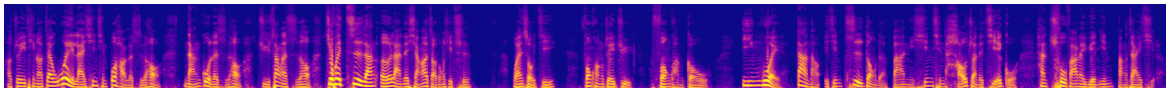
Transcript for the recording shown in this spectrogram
好，注意听哦，在未来心情不好的时候、难过的时候、沮丧的时候，就会自然而然的想要找东西吃、玩手机、疯狂追剧、疯狂购物，因为大脑已经自动的把你心情好转的结果和触发的原因绑在一起了，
